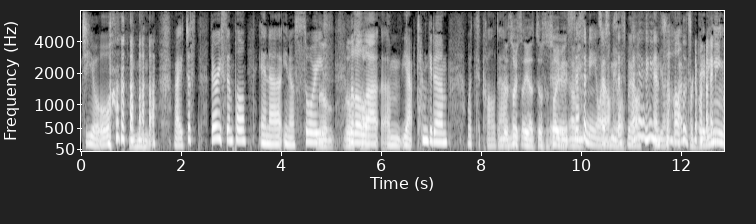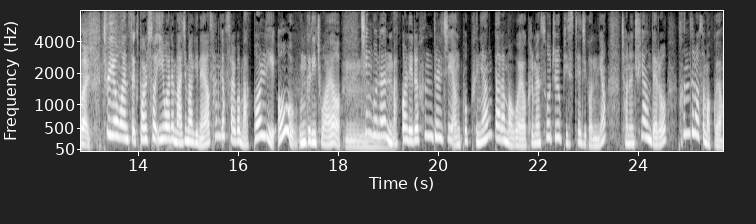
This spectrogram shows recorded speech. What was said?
지요. right, just very simple in a, you know, soy Little- little uh, salt. um yeah, 참기름 what's it called? Um, The soy, yeah, just the soybean, uh, I mean, sesame oil, Sesame oil, sesame oil Hey, and I'm- salt, I'm forgetting right. English. 3516 벌써 2월의 마지막이네요. 삼겹살과 막걸리. 오, 은근히 좋아요. 음. 친구는 막걸리를 흔들지 않고 그냥 따라 먹어요. 그러면 소주 비슷해지거든요. 저는 취향대로 흔들어서 먹고요.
